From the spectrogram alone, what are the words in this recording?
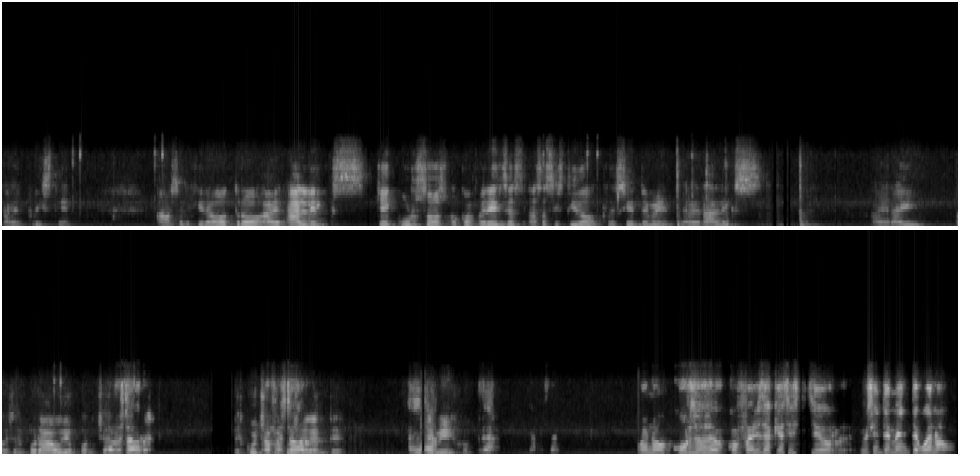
A ver, Cristian. Vamos a elegir a otro. A ver, Alex, ¿qué cursos o conferencias has asistido recientemente? A ver, Alex. A ver, ahí. Puede ser por audio, por chat. Profesor. Escucha, escucha adelante. mi hijo. Bueno, cursos o conferencias que he asistido recientemente, bueno,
